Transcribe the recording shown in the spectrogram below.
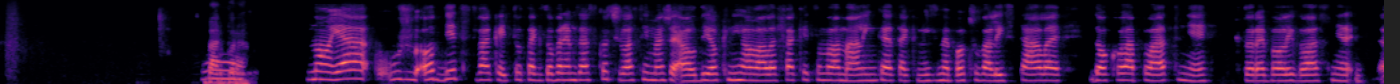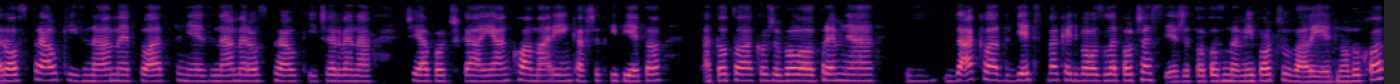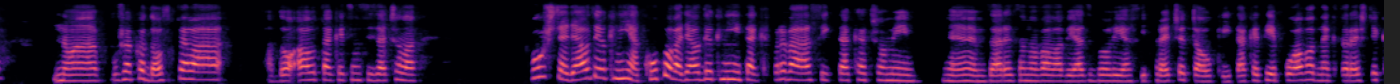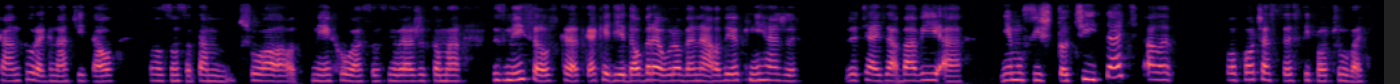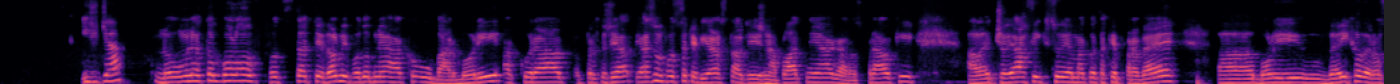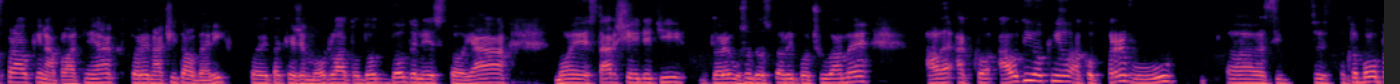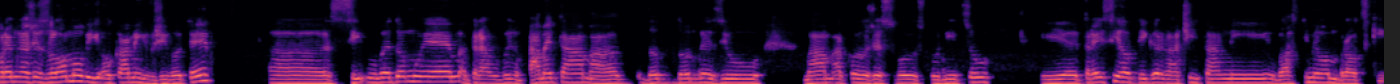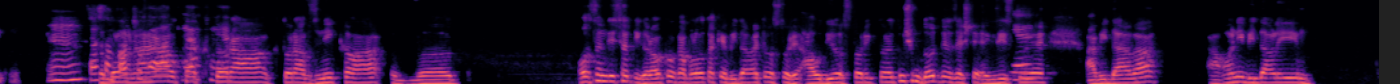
Barbara. Uh. No ja už od detstva, keď to tak zoberiem, zaskočila si ma, že audioknihov, ale fakt, keď som bola malinká, tak my sme počúvali stále dokola platne, ktoré boli vlastne rozprávky, známe platne, známe rozprávky, Červená čiapočka, Janko a Marienka, všetky tieto. A toto akože bolo pre mňa základ detstva, keď bolo zle počasie, že toto sme my počúvali jednoducho. No a už ako dospela a do auta, keď som si začala púšťať audioknihy a kúpovať audioknihy, tak prvá asi taká, čo mi neviem, zarezonovala viac, boli asi prečetovky, také tie pôvodné, ktoré ešte Kantúrek načítal. Toho som sa tam šulala od smiechu a som si hovorila, že to má zmysel, skrátka, keď je dobre urobená audiokniha, že, že ťa aj zabaví a nemusíš to čítať, ale po, počas cesty počúvať. Ižďa? No u mňa to bolo v podstate veľmi podobné ako u Barbory, akurát, pretože ja, ja som v podstate vyrastal tiež na platniach a rozprávky, ale čo ja fixujem ako také prvé, uh, boli Verichové rozprávky na platniach, ktoré načítal Verich, to je také, že modla, to do, dodnes to ja, moje staršie deti, ktoré už sú dospeli, počúvame, ale ako audioknihu, ako prvú, uh, si, to, to bolo pre mňa, že zlomový okamih v živote, si uvedomujem, teda uvedom, pamätám a do, dodnes ju mám ako že svoju studnicu, je Tracyho Tiger načítaný Vlastimilom Brodským. Mm, to, to bola nahrávka, ktorá, ktorá vznikla v 80 rokoch a bolo také vydavateľstvo, že Audiostory, ktoré tuším dodnes ešte existuje yeah. a vydáva. A oni vydali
